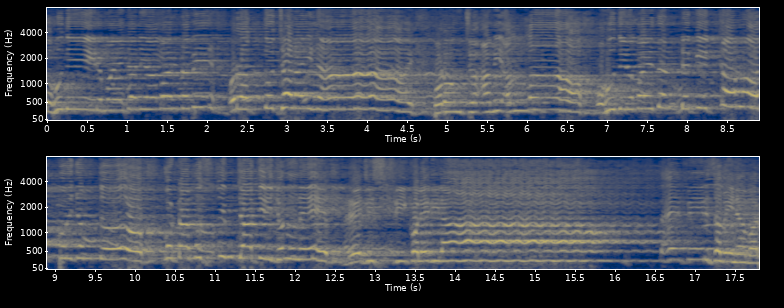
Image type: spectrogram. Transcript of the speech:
ওহুদের ময়দানে আমার নবীর রক্ত ছড়াই নাই বরঞ্চ আমি আল্লাহ বহুদিন ময়দান থেকে কামত পর্যন্ত গোটা মুসলিম জাতির জন্য রেজিস্ট্রি করে দিলাম। জমিনে আমার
